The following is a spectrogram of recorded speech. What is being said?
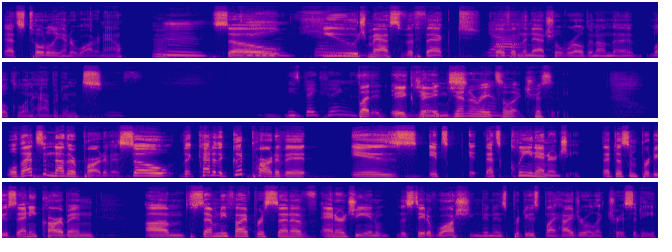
that's totally underwater now. So Dang, huge, massive effect both on the natural world and on the local inhabitants. Jeez. These big things. But it, it, Big ge- it things. generates Yeah. electricity. Well, that's another part of it. So the kind of the good part of it is it's it, that's clean energy that doesn't produce any carbon. Um, 75% of energy in the state of Washington is produced by hydroelectricity.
